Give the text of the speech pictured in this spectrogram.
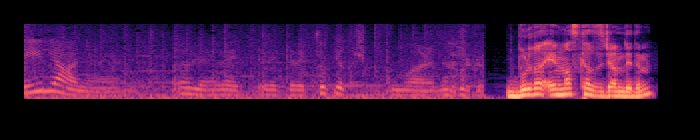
Değil yani. Öyle evet evet evet. Çok yakışıklısın bu arada. buradan elmas kazacağım dedim.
